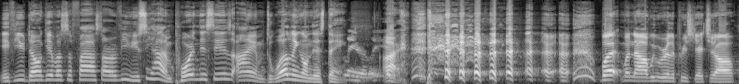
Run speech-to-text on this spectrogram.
if you don't give us a five star review. You see how important this is? I am dwelling on this thing. Clearly. All right. but but no, we really appreciate y'all,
